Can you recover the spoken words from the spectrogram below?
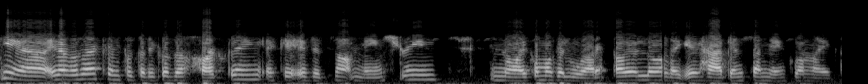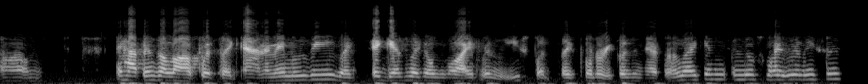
Yeah, y la cosa es que en Puerto Rico the hard thing es que if it's not mainstream, no hay como que lugares para verlo. Like it happens también con like um it happens a lot with like anime movies. Like it gets like a wide release, but like Puerto Rico is never like in, in those wide releases.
